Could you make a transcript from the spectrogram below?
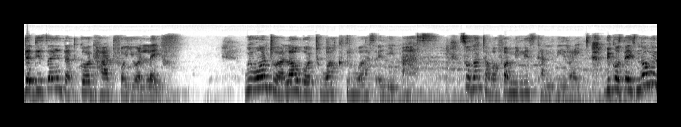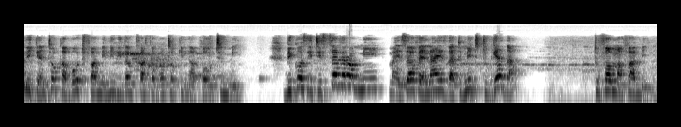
The design that God had for your life we want to allow God to work through us and in us so that our families can be right. Because there is no way we can talk about family without first of all talking about me. Because it is several me, myself, and I that meet together to form a family.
